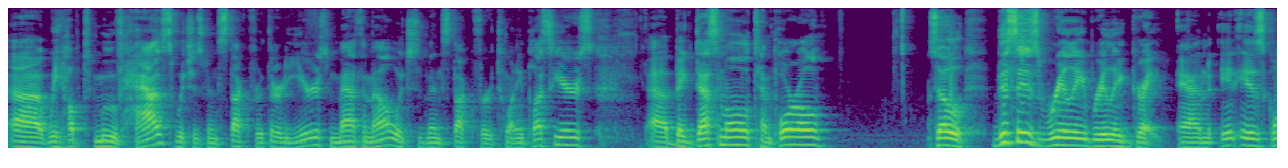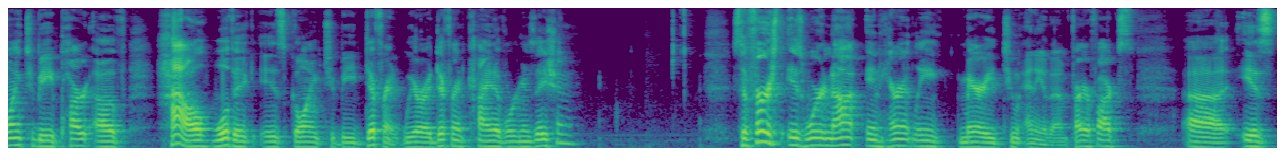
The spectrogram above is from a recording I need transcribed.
Uh, we helped move Has, which has been stuck for 30 years, MathML, which has been stuck for 20 plus years, uh, Big Decimal, Temporal. So this is really, really great. And it is going to be part of how Wolvic is going to be different. We are a different kind of organization. So first is we're not inherently married to any of them. Firefox uh, is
